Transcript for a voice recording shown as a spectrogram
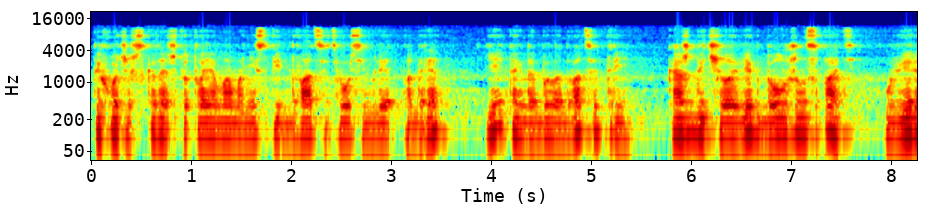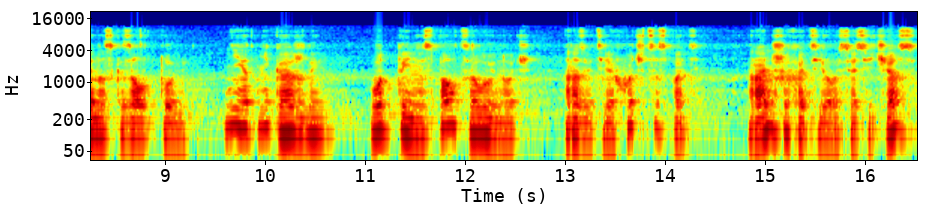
Ты хочешь сказать, что твоя мама не спит 28 лет подряд? Ей тогда было 23. Каждый человек должен спать, уверенно сказал Томми. Нет, не каждый. Вот ты не спал целую ночь. Разве тебе хочется спать? Раньше хотелось, а сейчас...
